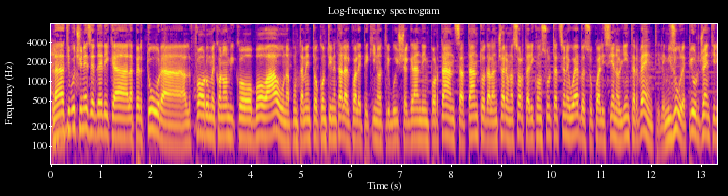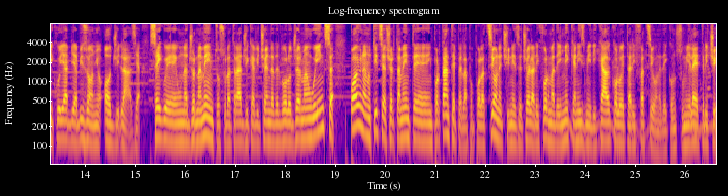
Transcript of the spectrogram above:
La TV cinese dedica l'apertura al forum economico Boao, un appuntamento continentale al quale Pechino attribuisce grande importanza, tanto da lanciare una sorta di consultazione web su quali siano gli interventi, le misure più urgenti di cui abbia bisogno oggi l'Asia. Segue un aggiornamento sulla tragica vicenda del volo Germanwings, poi una notizia certamente importante per la popolazione cinese, cioè la riforma dei meccanismi di calcolo e tariffazione dei consumi elettrici.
